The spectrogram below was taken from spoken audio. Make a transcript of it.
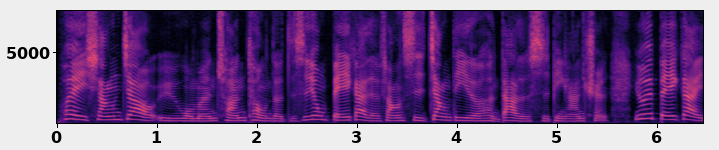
会相较于我们传统的。是用杯盖的方式降低了很大的食品安全，因为杯盖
